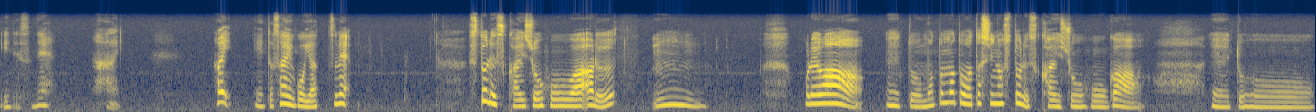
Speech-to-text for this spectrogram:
いいですね。はい。はい。えっ、ー、と、最後8つ目。ストレス解消法はある？うん。これは、えっ、ー、と、もともと私のストレス解消法が、えっ、ー、と、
